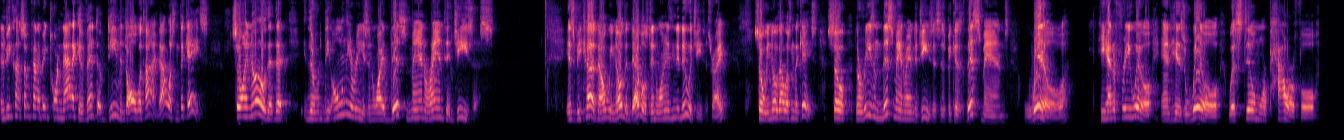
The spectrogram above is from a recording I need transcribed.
and become some kind of big tornadic event of demons all the time. That wasn't the case. So I know that, that the, the only reason why this man ran to Jesus is because now we know the devils didn't want anything to do with Jesus, right? So we know that wasn't the case. So the reason this man ran to Jesus is because this man's will, he had a free will, and his will was still more powerful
